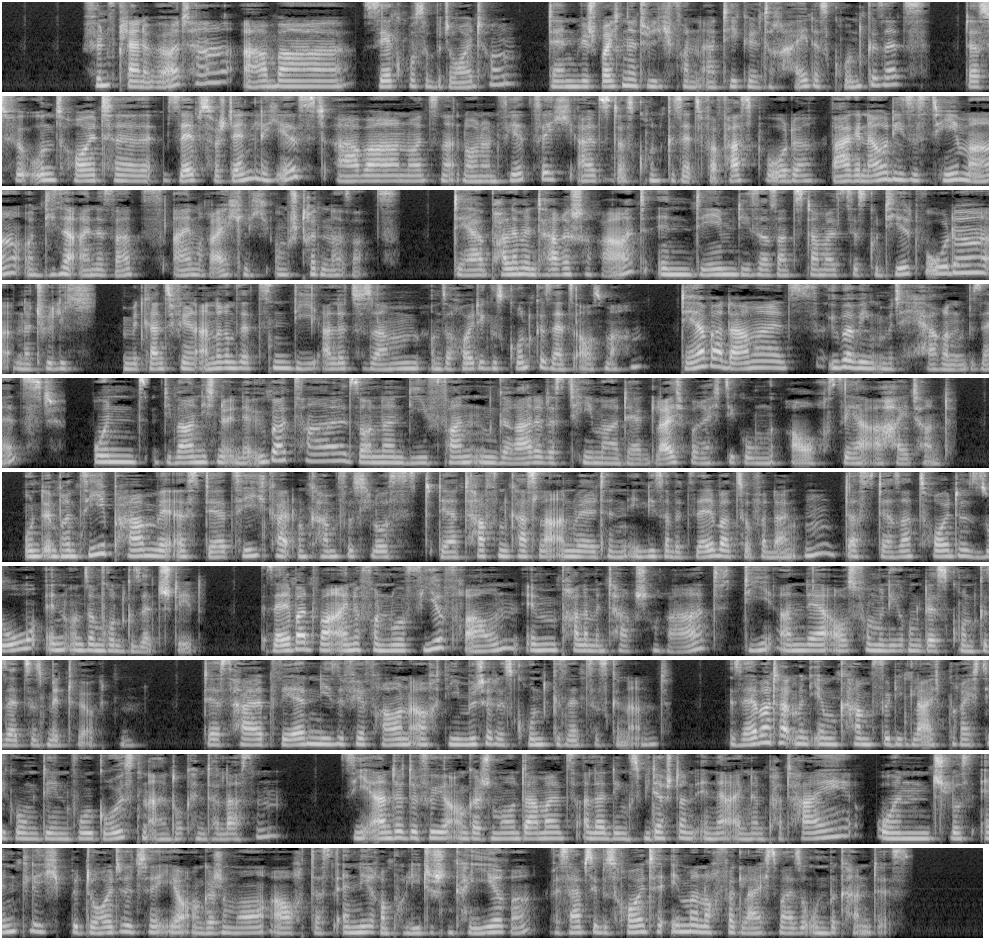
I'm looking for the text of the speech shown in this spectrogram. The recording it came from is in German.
Fünf kleine Wörter, aber sehr große Bedeutung denn wir sprechen natürlich von Artikel 3 des Grundgesetzes, das für uns heute selbstverständlich ist, aber 1949, als das Grundgesetz verfasst wurde, war genau dieses Thema und dieser eine Satz ein reichlich umstrittener Satz. Der Parlamentarische Rat, in dem dieser Satz damals diskutiert wurde, natürlich mit ganz vielen anderen Sätzen, die alle zusammen unser heutiges Grundgesetz ausmachen, der war damals überwiegend mit Herren besetzt. Und die waren nicht nur in der Überzahl, sondern die fanden gerade das Thema der Gleichberechtigung auch sehr erheiternd. Und im Prinzip haben wir es der Zähigkeit und Kampfeslust der taffen Kasseler Anwältin Elisabeth Selbert zu verdanken, dass der Satz heute so in unserem Grundgesetz steht. Selbert war eine von nur vier Frauen im Parlamentarischen Rat, die an der Ausformulierung des Grundgesetzes mitwirkten. Deshalb werden diese vier Frauen auch die Mütter des Grundgesetzes genannt. Selbert hat mit ihrem Kampf für die Gleichberechtigung den wohl größten Eindruck hinterlassen. Sie erntete für ihr Engagement damals allerdings Widerstand in der eigenen Partei und schlussendlich bedeutete ihr Engagement auch das Ende ihrer politischen Karriere, weshalb sie bis heute immer noch vergleichsweise unbekannt ist.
